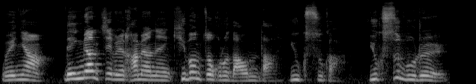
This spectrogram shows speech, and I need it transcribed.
왜냐? 냉면집을 가면은 기본적으로 나온다. 육수가. 육수물을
